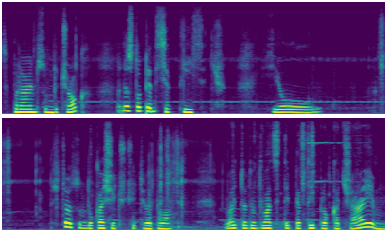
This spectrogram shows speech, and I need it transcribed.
Збираємо сундучок. У мене 150 тисяч. Йоу. Що сундука ще чуть-чуть випало. Давайте до 25 прокачаємо.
